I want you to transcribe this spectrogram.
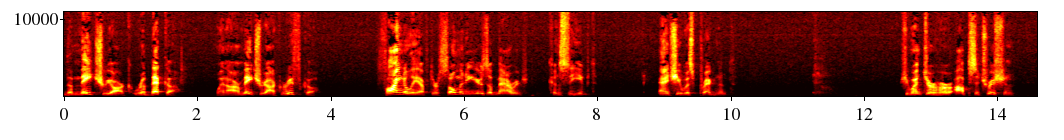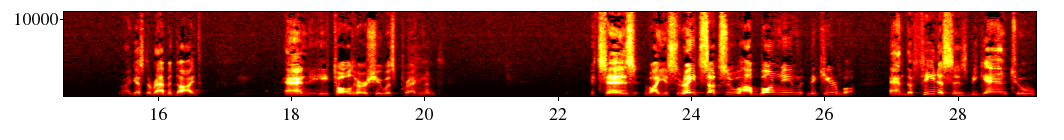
the matriarch Rebecca, when our matriarch Rivka, finally, after so many years of marriage, conceived, and she was pregnant, she went to her obstetrician, and I guess the rabbit died, and he told her she was pregnant. It says, "Vayisreit satsu habonim bikirba." and the fetuses began to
